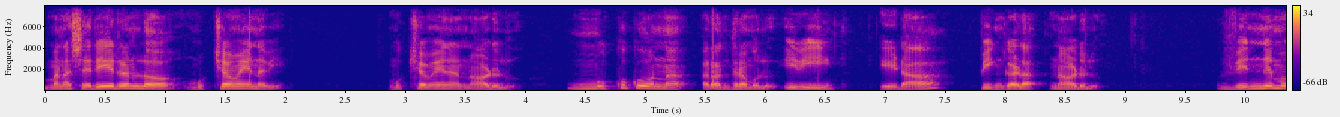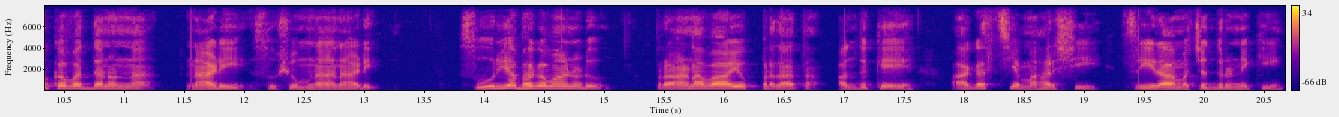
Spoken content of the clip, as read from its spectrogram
మన శరీరంలో ముఖ్యమైనవి ముఖ్యమైన నాడులు ముక్కుకు ఉన్న రంధ్రములు ఇవి ఇడ పింగళ నాడులు. వెన్నెముక వద్దనున్న నాడి సుషుమ్నా నాడి. సూర్యభగవానుడు ప్రాణవాయు ప్రదాత. అందుకే అగస్త్య మహర్షి శ్రీరామచంద్రునికి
